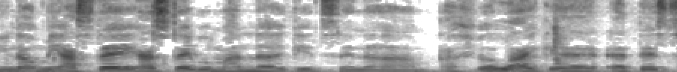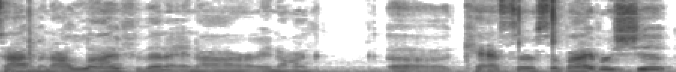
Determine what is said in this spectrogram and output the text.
you know me, I stay, I stay with my nuggets. And um, I feel like at, at, this time in our life, that in our, in our uh, cancer survivorship,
